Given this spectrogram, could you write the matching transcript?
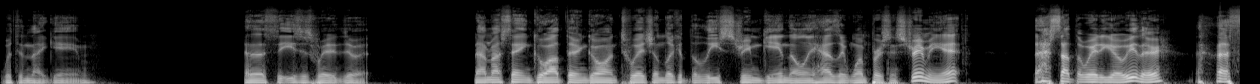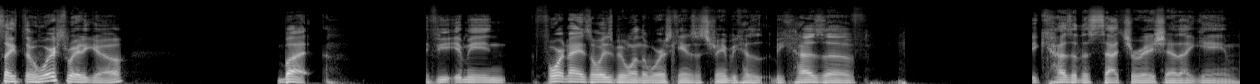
within that game. And that's the easiest way to do it. Now I'm not saying go out there and go on Twitch and look at the least streamed game that only has like one person streaming it. That's not the way to go either. that's like the worst way to go. But if you, I mean, Fortnite has always been one of the worst games to stream because because of because of the saturation of that game.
